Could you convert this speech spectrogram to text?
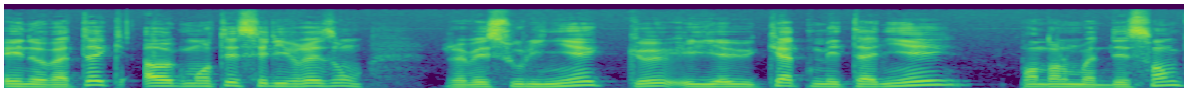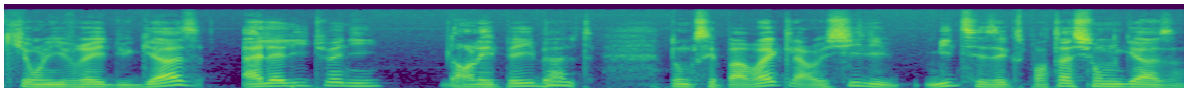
et Novatec a augmenté ses livraisons. J'avais souligné qu'il y a eu 4 méthaniers pendant le mois de décembre qui ont livré du gaz à la Lituanie, dans les pays baltes. Donc c'est pas vrai que la Russie limite ses exportations de gaz.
